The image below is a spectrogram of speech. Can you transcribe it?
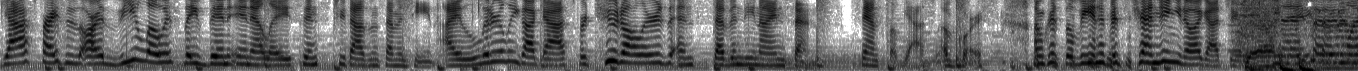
Gas prices are the lowest they've been in LA since 2017. I literally got gas for $2.79. Sam's Club yes, of course. I'm Crystal B, and if it's trending, you know I got you. Thanks, everyone.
